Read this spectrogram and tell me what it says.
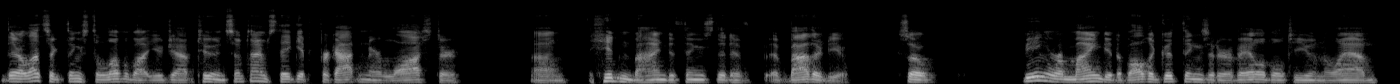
there are lots of things to love about your job too, and sometimes they get forgotten or lost or um, hidden behind the things that have, have bothered you. So being reminded of all the good things that are available to you in the lab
